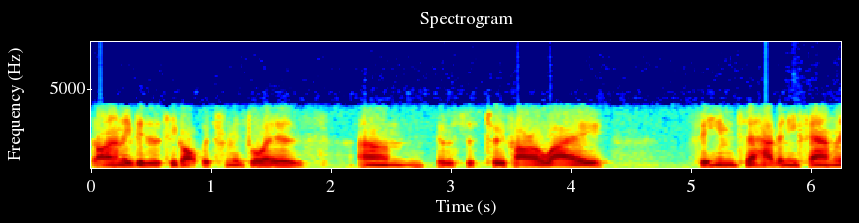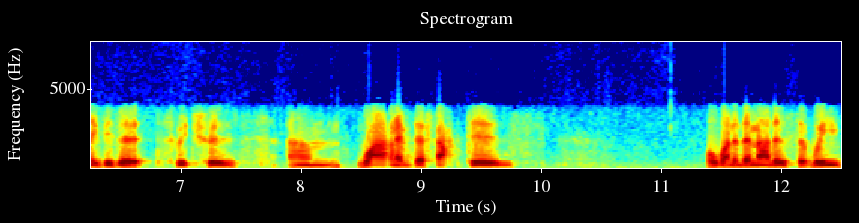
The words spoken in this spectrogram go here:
the only visits he got was from his lawyers. Um, it was just too far away for him to have any family visits, which was um, one of the factors or one of the matters that we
